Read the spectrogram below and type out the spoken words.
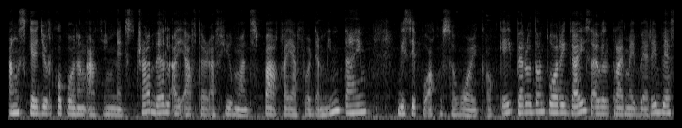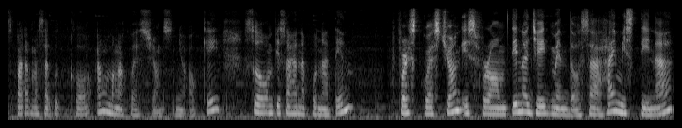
Ang schedule ko po ng aking next travel ay after a few months pa. Kaya for the meantime, busy po ako sa work. Okay? Pero don't worry guys, I will try my very best para masagot ko ang mga questions nyo. Okay? So, umpisahan na po natin. First question is from Tina Jade Mendoza. Hi Miss Tina,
